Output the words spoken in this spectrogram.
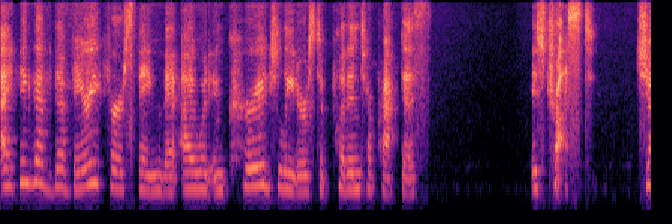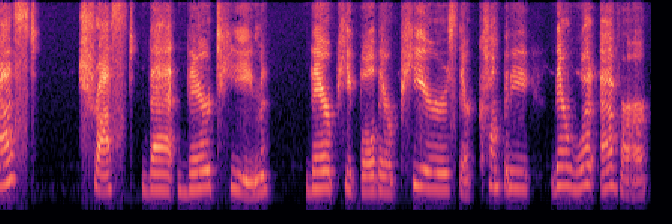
I think that the very first thing that I would encourage leaders to put into practice is trust. Just trust that their team, their people, their peers, their company, their whatever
